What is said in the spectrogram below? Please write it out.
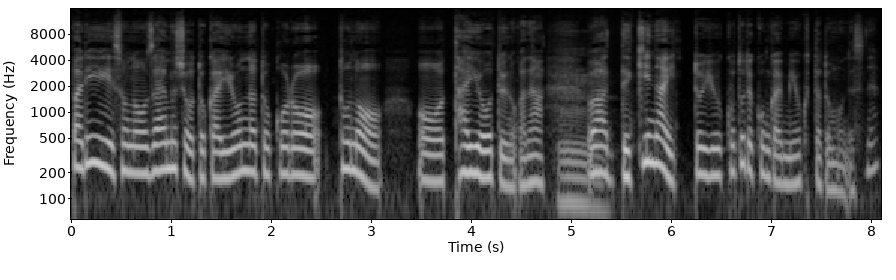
ぱりその財務省とかいろんなところとの対応というのかな、はできないということで今回見送ったと思うんですね。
